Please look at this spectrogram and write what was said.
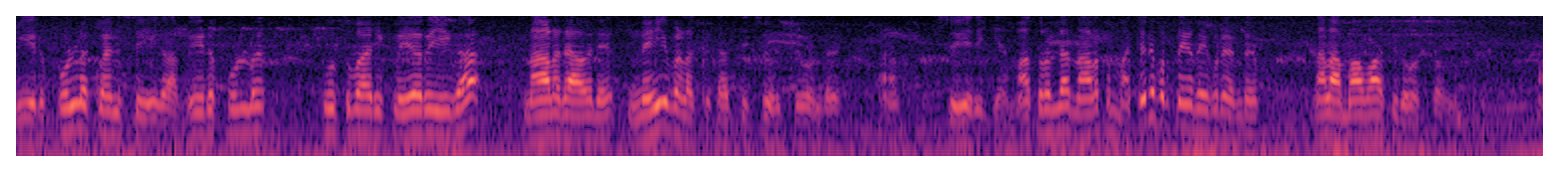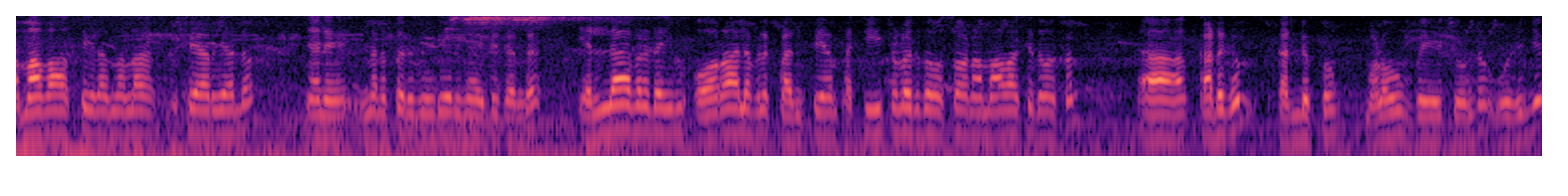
വീട് ഫുള്ള് ക്ലൻസ് ചെയ്യുക. വീട് ഫുള്ള് തൂത്തുവാരി ക്ലിയർ ചെയ്യുക. നാളെ രാവിലെ നെയ് വിളക്ക് കത്തിച്ചു വെച്ചുകൊണ്ട് സ്വീകരിക്കുക. മാത്രമല്ല നാളത്തെ മറ്റൊരു പ്രത്യേകത കൂടെ ഉണ്ട്. നാളെ അമാവാസി ദിവസമാണ്. അമാവാസിയിൽ എന്നുള്ള വിഷയം അറിയാലോ? ഞാൻ ഇന്നലത്തെ ഒരു വീഡിയോയിൽ ഞാൻ ഇട്ടിട്ടുണ്ട്. എല്ലാവരുടെയും ഓറാ ലെവൽ ക്ലൻസ് ചെയ്യാൻ പറ്റിയിട്ടുള്ളൊരു ദിവസമാണ് അമാവാസി ദിവസം. കടുകും കല്ലുപ്പും മുളകും ഉപയോഗിച്ചുകൊണ്ട് ഒഴിഞ്ഞ്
